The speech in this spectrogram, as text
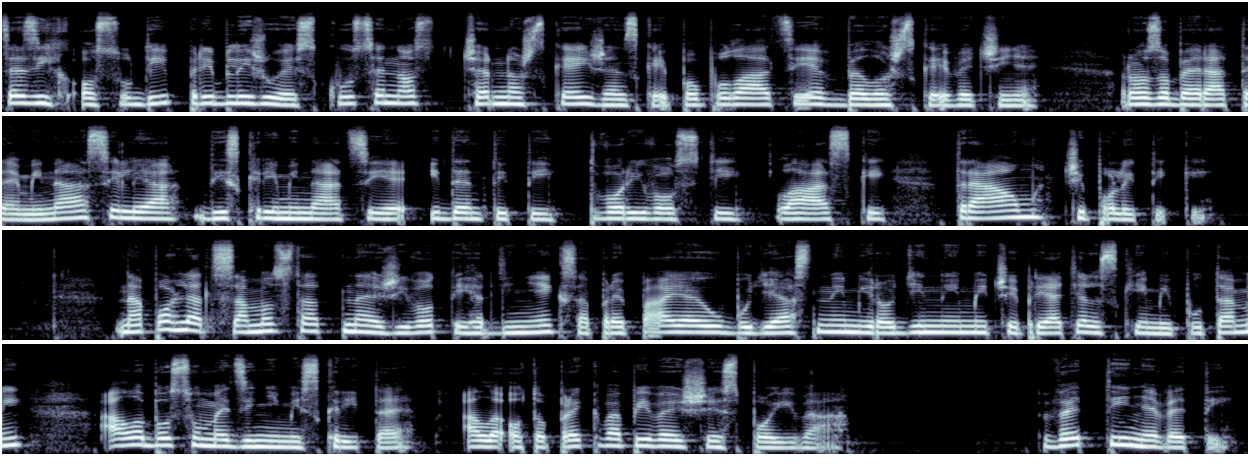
Cez ich osudy približuje skúsenosť černožskej ženskej populácie v beložskej väčšine. Rozoberá témy násilia, diskriminácie, identity, tvorivosti, lásky, traum či politiky. Na pohľad samostatné životy hrdiniek sa prepájajú buď jasnými rodinnými či priateľskými putami, alebo sú medzi nimi skryté, ale o to prekvapivejšie spojivá. Vety, nevety.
